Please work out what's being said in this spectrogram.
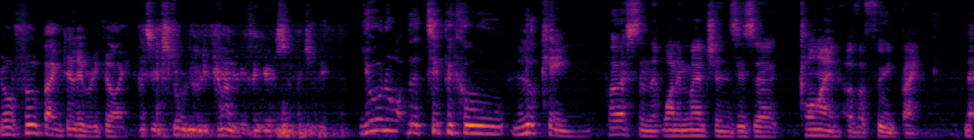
You're a food bank delivery guy. That's extraordinarily kind of you. Thank you so much indeed. You're not the typical looking person that one imagines is a client of a food bank. No.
